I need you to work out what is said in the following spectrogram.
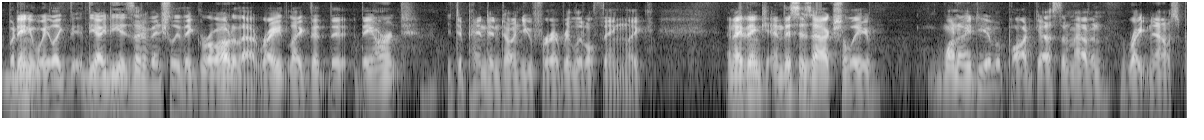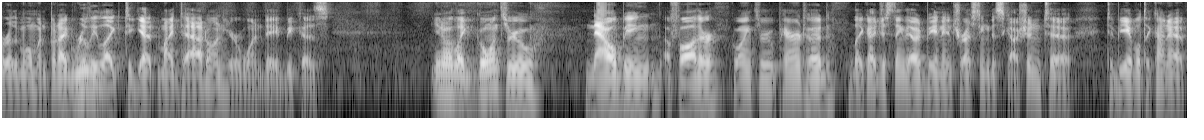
but anyway, like the, the idea is that eventually they grow out of that, right? Like that the, they aren't dependent on you for every little thing. Like and I think and this is actually one idea of a podcast that I'm having right now, spur of the moment. But I'd really like to get my dad on here one day because, you know, like going through now being a father, going through parenthood, like I just think that would be an interesting discussion to to be able to kind of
